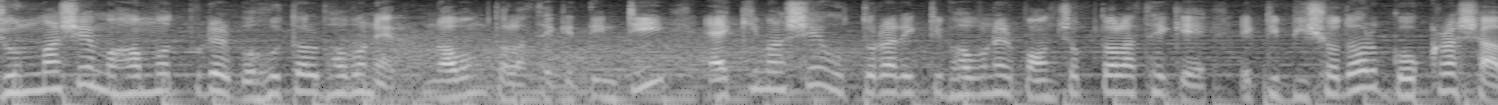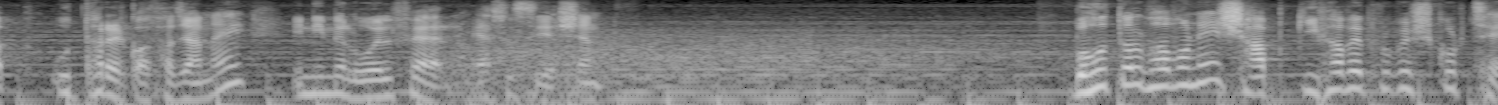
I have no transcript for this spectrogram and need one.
জুন মাসে মোহাম্মদপুরের বহুতল ভবনের নবম তলা থেকে তিনটি, একই মাসে উত্তরার একটি ভবনের পঞ্চম তলা থেকে একটি বিষধর গোকরা সাপ উদ্ধারের কথা জানায় এনিমেল ওয়েলফেয়ার অ্যাসোসিয়েশন। বহুতল ভবনে সাপ কীভাবে প্রবেশ করছে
